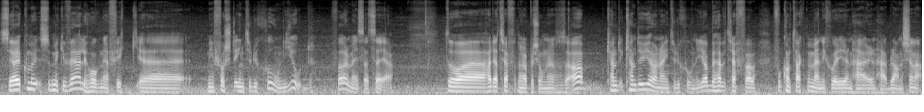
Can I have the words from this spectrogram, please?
Så jag kommer så mycket väl ihåg när jag fick eh, min första introduktion gjord för mig så att säga då eh, hade jag träffat några personer som sa ah, kan, kan du göra några introduktioner? Jag behöver träffa, få kontakt med människor i den här, den här branscherna.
